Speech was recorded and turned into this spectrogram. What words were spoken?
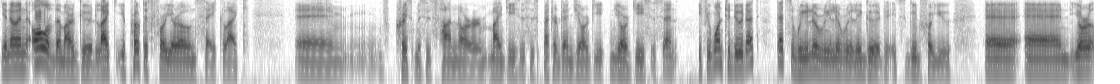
you know, and all of them are good. Like you protest for your own sake, like um, Christmas is fun or my Jesus is better than your, your Jesus. And if you want to do that, that's really, really, really good. It's good for you. Uh, and you're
